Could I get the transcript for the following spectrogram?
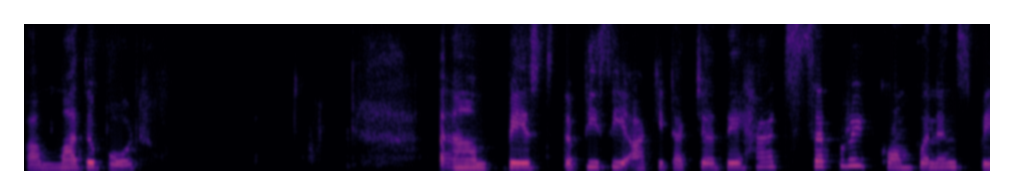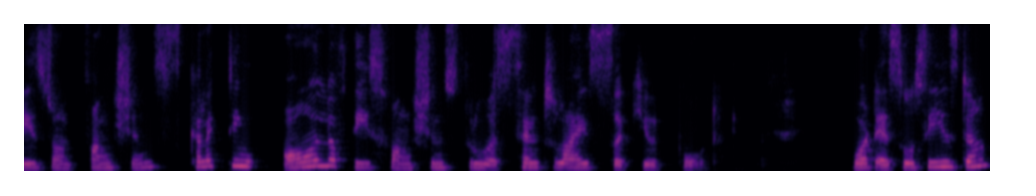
uh, motherboard um, based the PC architecture, they had separate components based on functions, collecting all of these functions through a centralized circuit board. What SOC has done,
